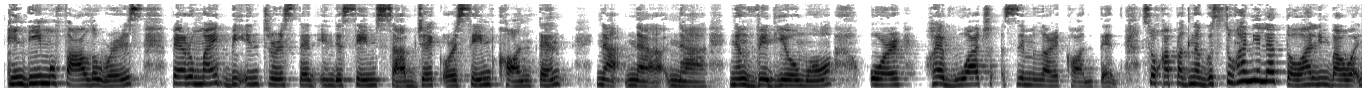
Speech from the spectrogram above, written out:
hindi mo followers pero might be interested in the same subject or same content na na na ng video mo or have watched similar content. So kapag nagustuhan nila to, halimbawa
